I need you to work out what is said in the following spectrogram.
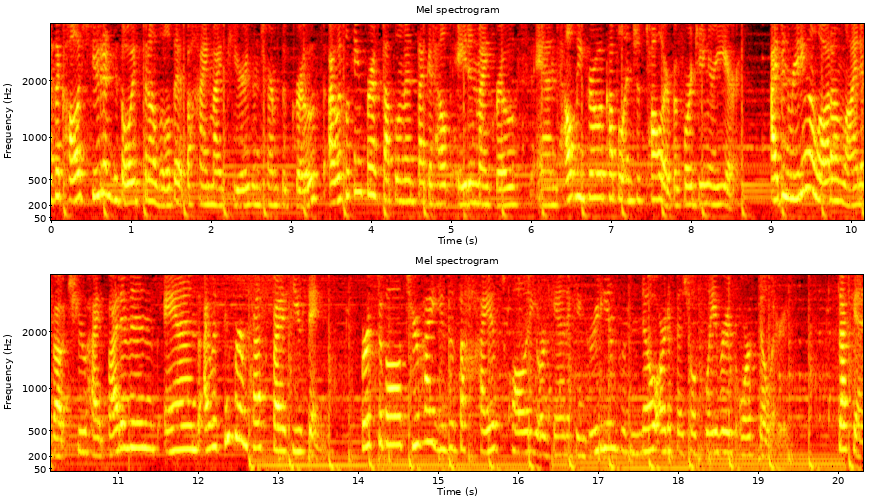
As a college student who's always been a little bit behind my peers in terms of growth, I was looking for a supplement that could help aid in my growth and help me grow a couple inches taller before junior year. I've been reading a lot online about TruHeight vitamins and I was super impressed by a few things. First of all, TruHeight uses the highest quality organic ingredients with no artificial flavors or fillers. Second,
